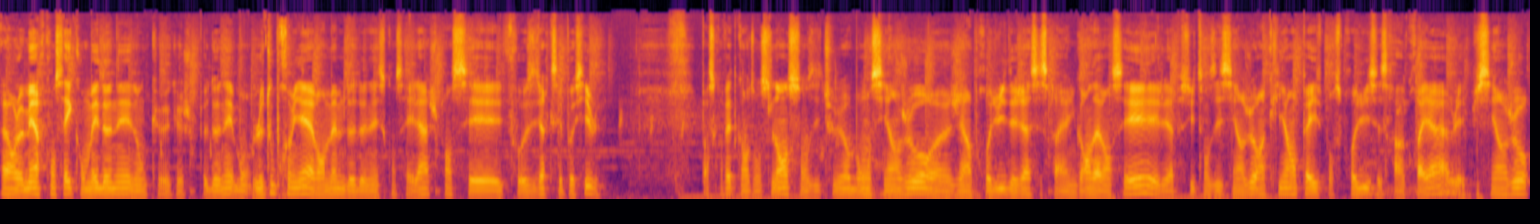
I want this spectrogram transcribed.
Alors le meilleur conseil qu'on m'ait donné, donc euh, que je peux donner, bon, le tout premier avant même de donner ce conseil-là, je pense, c'est faut se dire que c'est possible. Parce qu'en fait, quand on se lance, on se dit toujours bon, si un jour euh, j'ai un produit, déjà, ce sera une grande avancée. Et ensuite, on se dit si un jour un client paye pour ce produit, ce sera incroyable. Et puis si un jour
